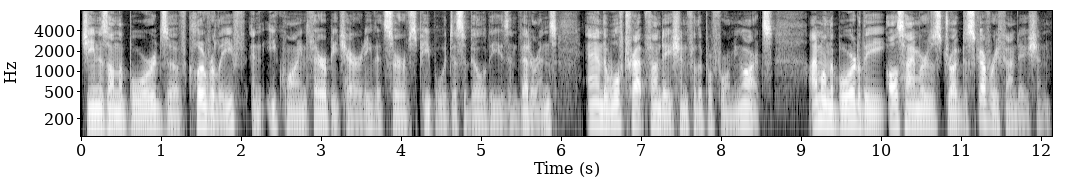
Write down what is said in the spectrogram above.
Jean is on the boards of Cloverleaf, an equine therapy charity that serves people with disabilities and veterans, and the Wolf Trap Foundation for the Performing Arts. I'm on the board of the Alzheimer's Drug Discovery Foundation,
